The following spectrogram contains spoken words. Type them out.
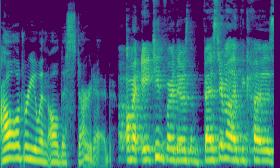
how old were you when all this started? On my 18th birthday was the best day of my life because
